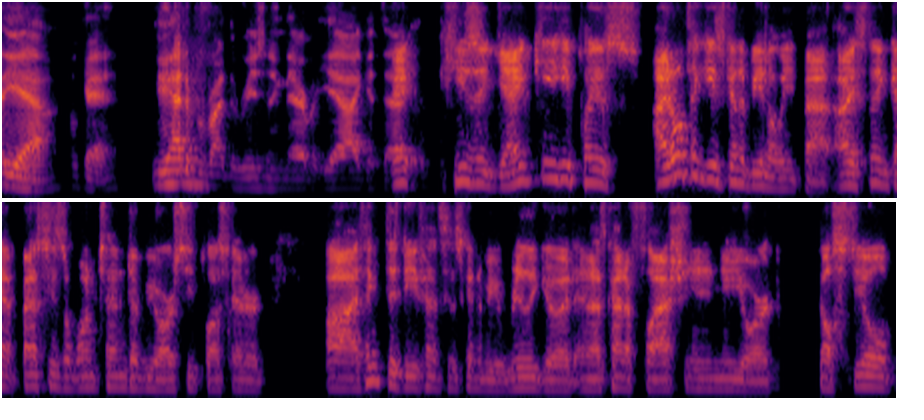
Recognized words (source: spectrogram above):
Yeah. Okay. You had to provide the reasoning there, but yeah, I get that. He's a Yankee. He plays. I don't think he's going to be an elite bat. I think at best he's a 110 WRC plus hitter. Uh, I think the defense is going to be really good, and that's kind of flashing in New York. They'll steal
